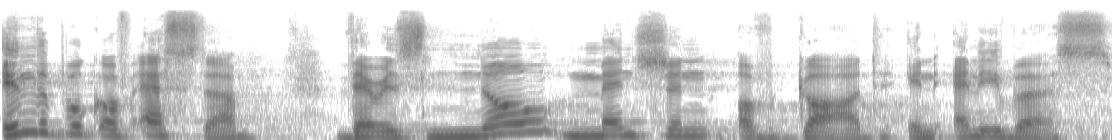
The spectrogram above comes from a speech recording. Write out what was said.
in the book of Esther, there is no mention of God in any verse.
